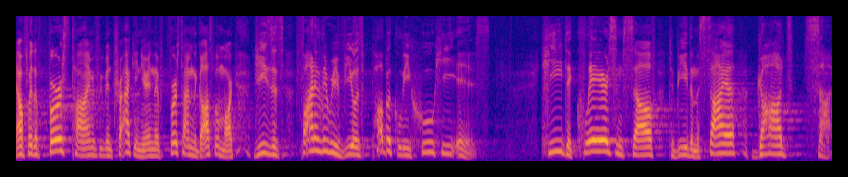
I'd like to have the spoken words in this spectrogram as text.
Now, for the first time, if we've been tracking here, in the first time in the Gospel of Mark, Jesus finally reveals publicly who he is. He declares himself to be the Messiah, God's Son.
